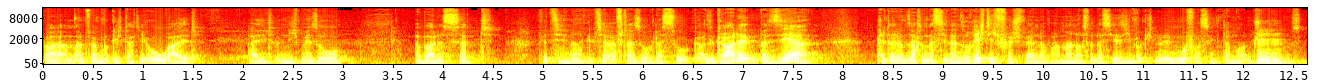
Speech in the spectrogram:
war am Anfang wirklich, dachte ich, oh, alt, alt und nicht mehr so. Aber das hat, witzig, ne? Gibt es ja öfter so, dass du, also gerade bei sehr älteren Sachen, dass die dann so richtig frisch werden auf einmal noch, so dass sie sich wirklich nur den Muff aus den Klamotten schütteln Mhm. müssen.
